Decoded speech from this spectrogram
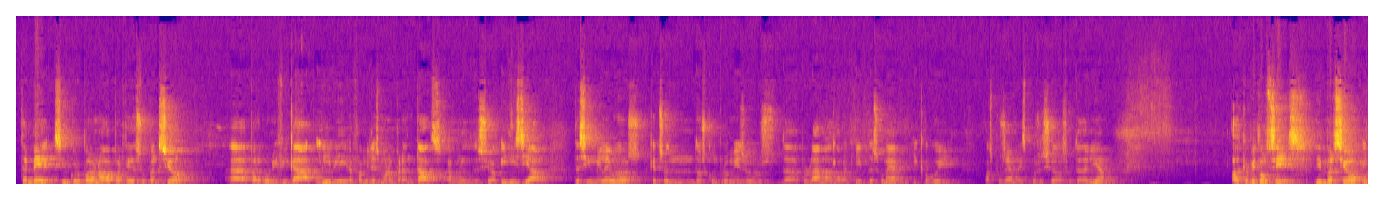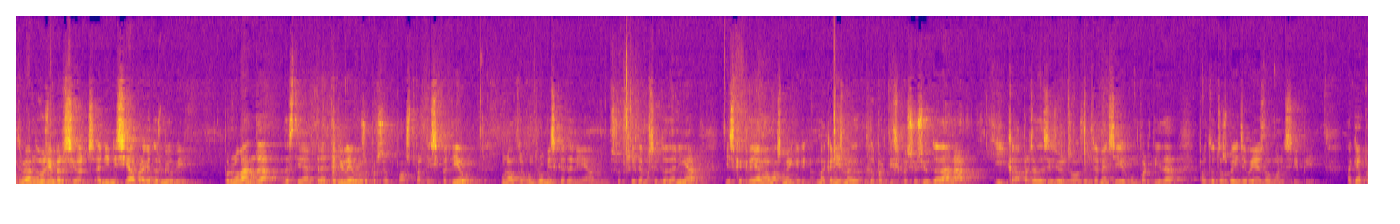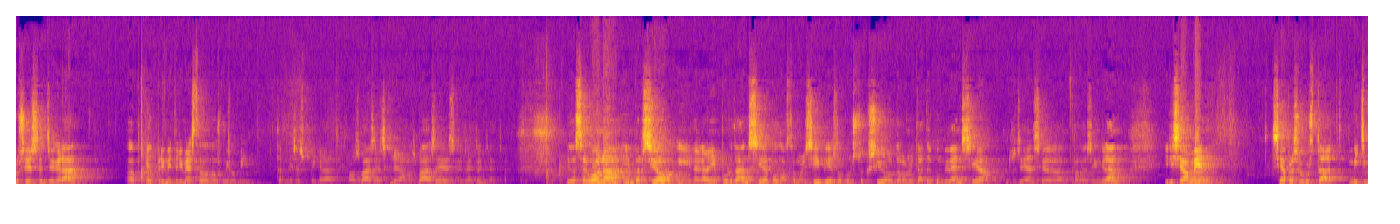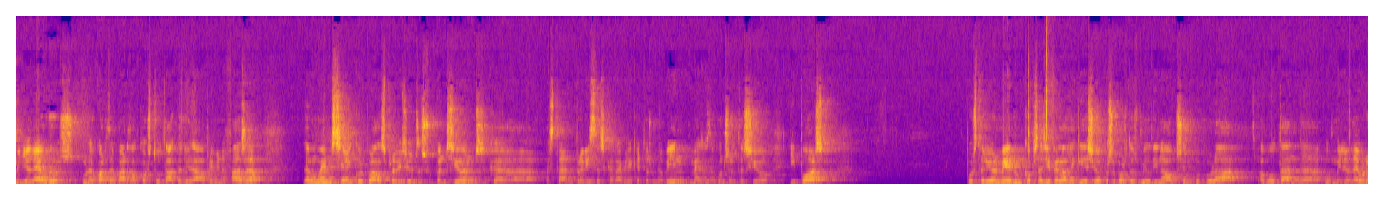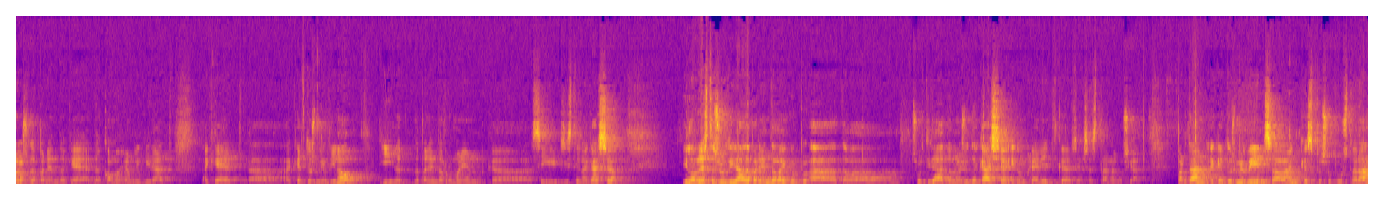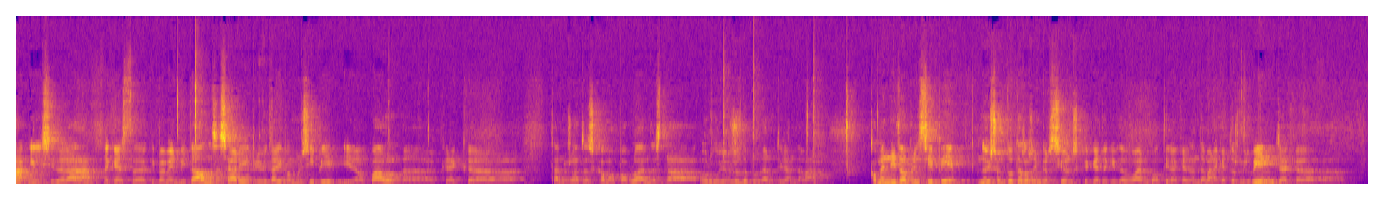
També s'incorpora una nova partida de subvenció eh, per bonificar l'IBI a famílies monoparentals amb una dotació inicial de 5.000 euros. Aquests són dos compromisos de programa de l'equip de Sumem i que avui els posem a disposició de la ciutadania. Al capítol 6 d'inversió hi trobem dues inversions en inicial per aquest 2020. Per una banda, destinem 30.000 euros a pressupost participatiu, un altre compromís que teníem subscrit amb la ciutadania, i és que creiem amb els mecanismes de participació ciutadana i que la presa de decisions a l'Ajuntament sigui compartida per tots els veïns i veïnes del municipi. Aquest procés s'engegarà aquest primer trimestre del 2020. També s'explicaran les bases, crearan les bases, etc etc. I la segona inversió, i de gran importància pel nostre municipi, és la construcció de la unitat de convivència, residència per a la gent gran. Inicialment s'hi ha pressupostat mig milió d'euros, una quarta part del cost total que tindrà la primera fase. De moment s'hi ha incorporat les previsions de subvencions que estan previstes que rebin aquest 2020, meses de concertació i post, Posteriorment, un cop s'hagi fet la liquidació del pressupost 2019, s'incorporarà al voltant d'un milió d'euros, depenent de, què, de com haguem liquidat aquest, eh, aquest 2019 i de, depenent del romanent que sigui existent a caixa. I la resta sortirà depenent de la, eh, de la sortirà d'un ajut de caixa i d'un crèdit que ja s'està negociant. Per tant, aquest 2020 serà l'any que es pressupostarà i licitarà aquest equipament vital, necessari i prioritari pel municipi i del qual eh, crec que tant nosaltres com el poble hem d'estar orgullosos de poder-ho tirar endavant. Com hem dit al principi, no hi són totes les inversions que aquest equip de govern vol tirar endavant aquest 2020, ja que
